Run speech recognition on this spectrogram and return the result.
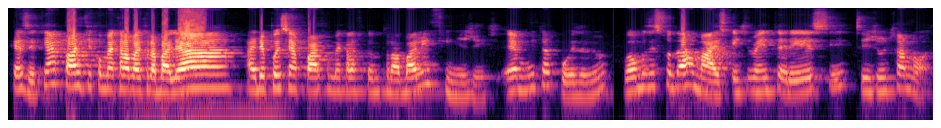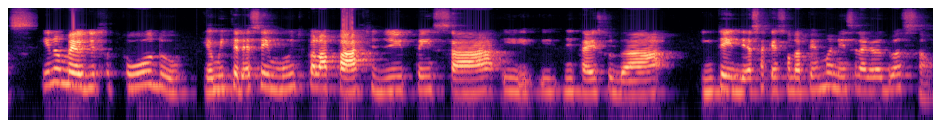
Quer dizer, tem a parte de como é que ela vai trabalhar, aí depois tem a parte de como é que ela fica no trabalho, enfim, gente. É muita coisa, viu? Vamos estudar mais. Quem tiver interesse, se junte a nós. E no meio disso tudo, eu me interessei muito pela parte de pensar e, e tentar estudar entender essa questão da permanência na graduação.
